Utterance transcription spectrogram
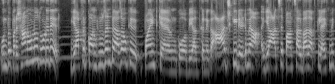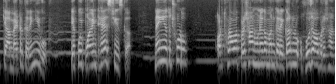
उन पे परेशान हो लो थोड़ी देर, या फिर कंक्लूजन पे आ जाओ कि पॉइंट क्या है उनको अब याद करने का। आज की डेट में, या आज से पाँच साल बाद आपकी लाइफ में क्या मैटर करेंगी वो? या कोई पॉइंट है इस चीज़ का? नहीं है तो छोड़ो। और थोड़ा बहुत परेशान होने का मन करे, कर लो, हो जाओ परेशान।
